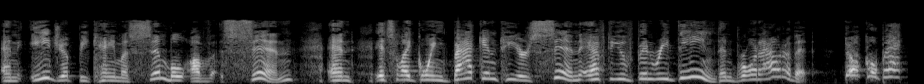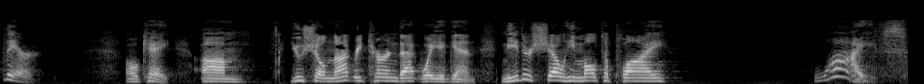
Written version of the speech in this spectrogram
And Egypt became a symbol of sin. And it's like going back into your sin after you've been redeemed and brought out of it. Don't go back there. Okay. Um, you shall not return that way again. Neither shall he multiply wives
